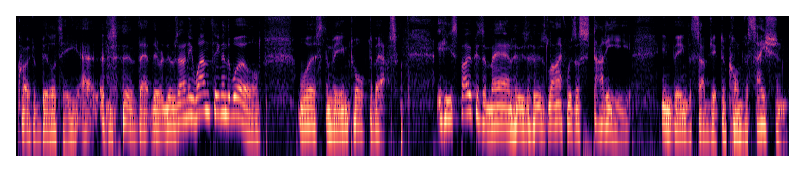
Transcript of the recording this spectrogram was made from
quotability, uh, observed that there, there was only one thing in the world worse than being talked about. He spoke as a man whose, whose life was a study in being the subject of conversation.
